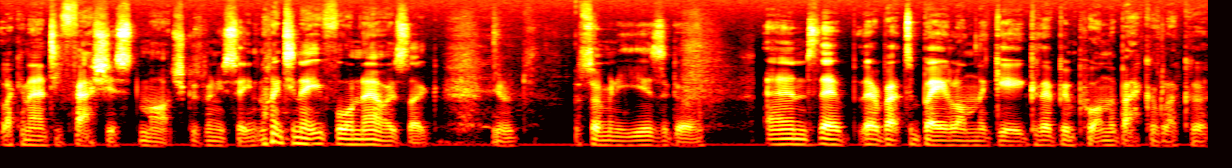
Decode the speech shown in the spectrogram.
like an anti fascist march because when you say nineteen eighty four now, it's like you know so many years ago. And they're they're about to bail on the gig. They've been put on the back of like a,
